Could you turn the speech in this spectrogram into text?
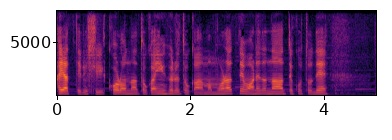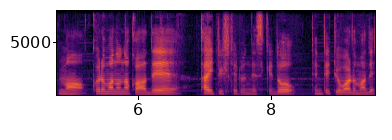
流行ってるしコロナとかインフルとか、まあ、もらってもあれだなってことで今車の中で待機してるんですけど点滴終わるまで。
